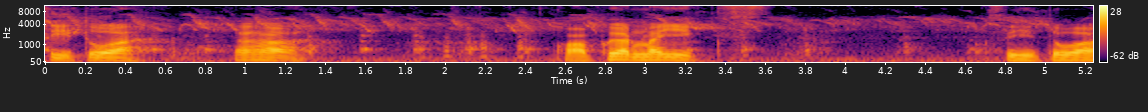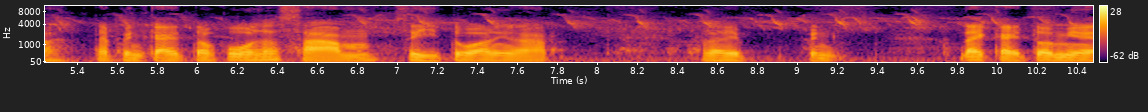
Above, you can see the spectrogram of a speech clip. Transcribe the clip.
สี่ตัวแล้วก็ขอเพื่อนมาอีกสี่ตัว แต่เป็นไก่ตัวผู้สักสามสี่ตัวนี่นะครับเลยเป็นได้ไก่ตัวเมีย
